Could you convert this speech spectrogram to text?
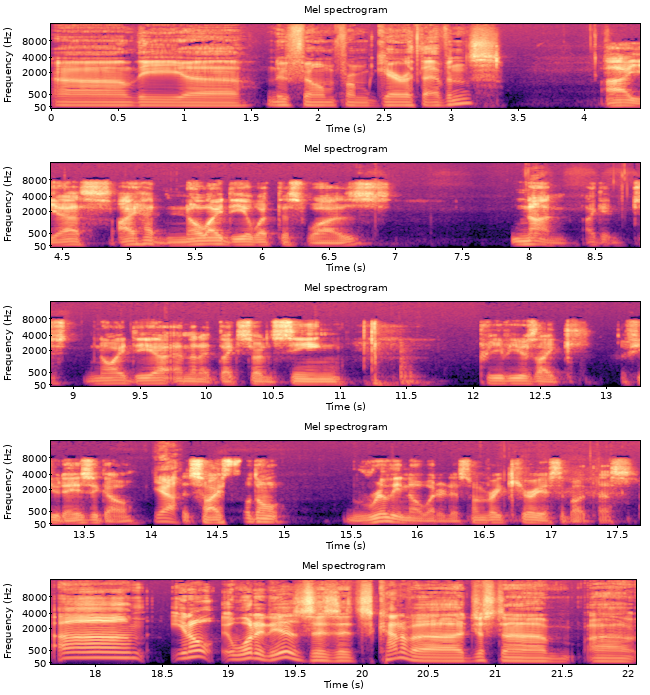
uh, the uh, new film from Gareth Evans. Ah, yes. I had no idea what this was. None. I get just no idea. And then I like started seeing previews like a few days ago. Yeah. So I still don't really know what it is. So I'm very curious about this. Um, you know what it is is it's kind of a just a, a,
